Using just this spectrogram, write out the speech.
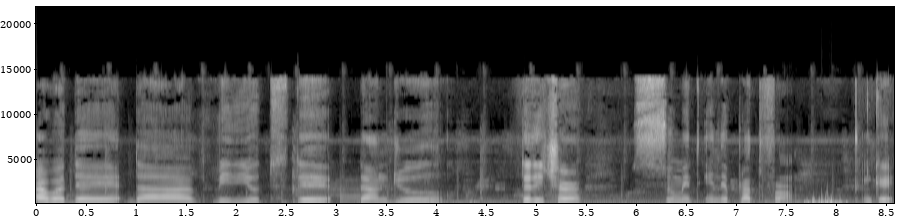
about the the video that you the teacher submit in the platform. Okay,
